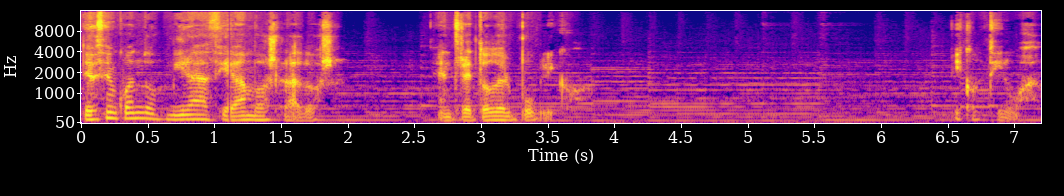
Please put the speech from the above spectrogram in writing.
De vez en cuando mira hacia ambos lados, entre todo el público. Y continúa.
